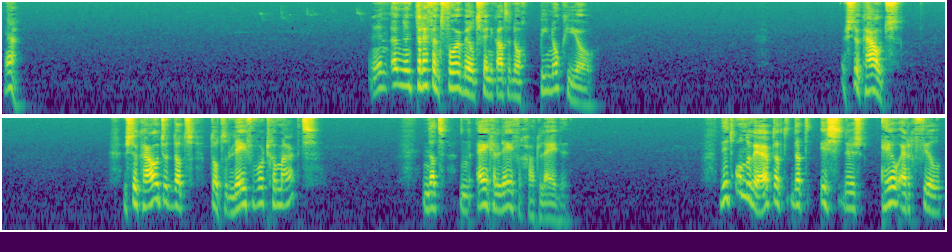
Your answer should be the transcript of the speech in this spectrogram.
Ja. Een, een, treffend voorbeeld vind ik altijd nog Pinocchio. Een stuk hout. Een stuk hout dat tot leven wordt gemaakt. En dat een eigen leven gaat leiden. Dit onderwerp dat, dat is dus heel erg veel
